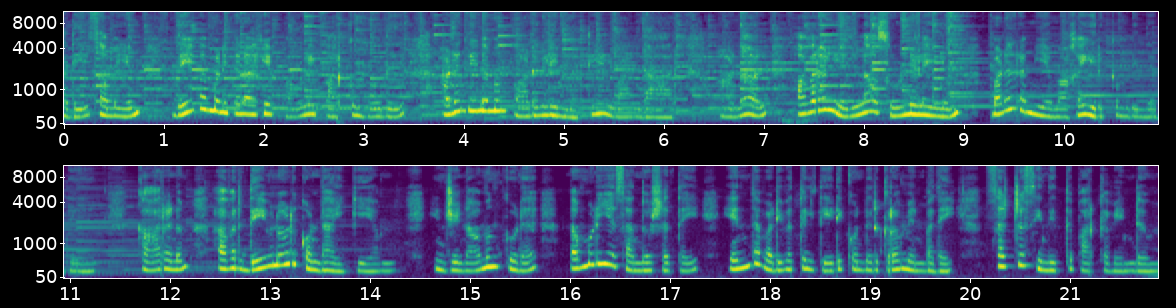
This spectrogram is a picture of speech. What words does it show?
அதே சமயம் தேவ மனிதனாகிய பவுலை பார்க்கும்போது அனுதினமும் பாடுகளின் மத்தியில் வாழ்ந்தார். ஆனால் அவரால் எல்லா சூழ்நிலையிலும் மனரம்யமாக இருக்க முடிந்தது. காரணம் அவர் தேவனோடு கொண்ட ஐக்கியம். இன்று நாமும் கூட நம்முடைய சந்தோஷத்தை எந்த வடிவத்தில் தேடிக்கொண்டிருக்கிறோம் என்பதை சற்று சிந்தித்து பார்க்க வேண்டும்.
